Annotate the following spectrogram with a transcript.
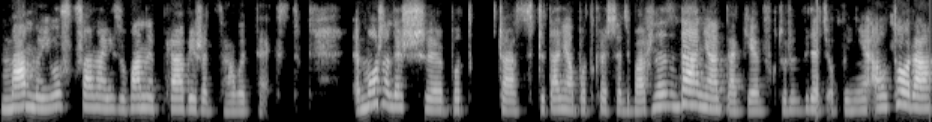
mamy już przeanalizowany prawie że cały tekst. Można też pod podczas czytania podkreślać ważne zdania, takie, w których widać opinię autora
